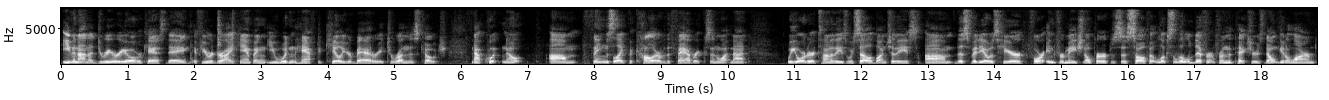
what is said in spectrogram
Even on a dreary overcast day, if you were dry camping, you wouldn't have to kill your battery to run this coach. Now, quick note, um, things like the color of the fabrics and whatnot, we order a ton of these. We sell a bunch of these. Um, this video is here for informational purposes, so if it looks a little different from the pictures, don't get alarmed.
